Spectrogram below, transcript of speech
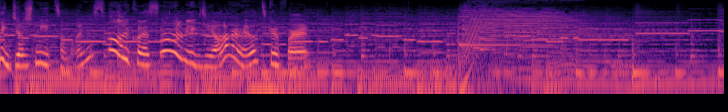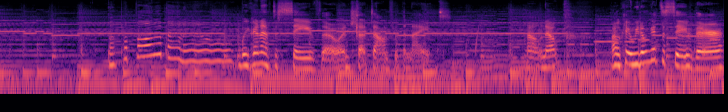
Big deal, just meet someone. Smaller quest, not a big deal. Alright, let's go for it. We're gonna have to save though and shut down for the night. Oh, nope. Okay, we don't get to save there.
